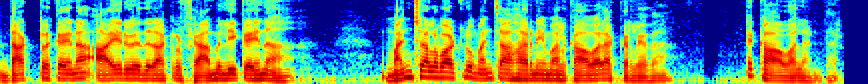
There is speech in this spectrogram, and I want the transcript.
డాక్టర్కైనా ఆయుర్వేద డాక్టర్ ఫ్యామిలీకైనా మంచి అలవాట్లు మంచి ఆహార నియమాలు కావాలి అక్కర్లేదా? అంటే కావాలంటారు.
